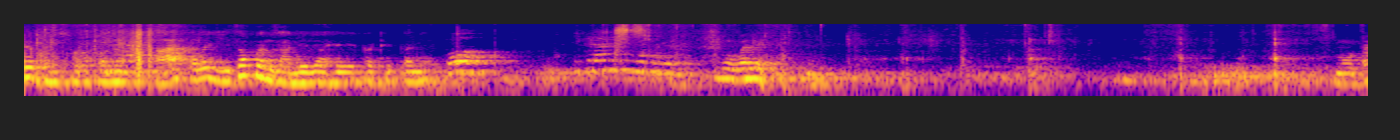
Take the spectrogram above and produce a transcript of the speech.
हृदय फलस्वरूपाने त्याला इजा पण झालेली आहे एका ठिकाणी. हो. मोबाईल. मोठा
